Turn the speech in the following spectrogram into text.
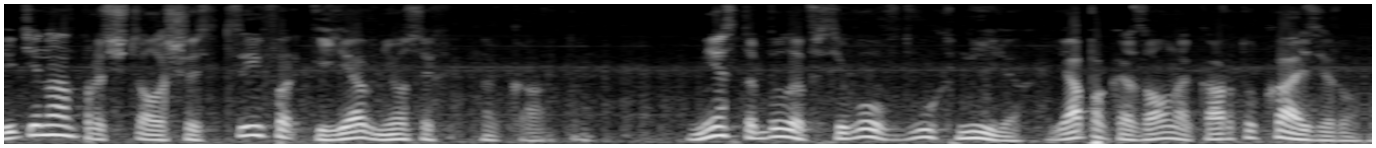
Лейтенант прочитал шесть цифр, и я внес их на карту. Место было всего в двух милях. Я показал на карту Кайзеру,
